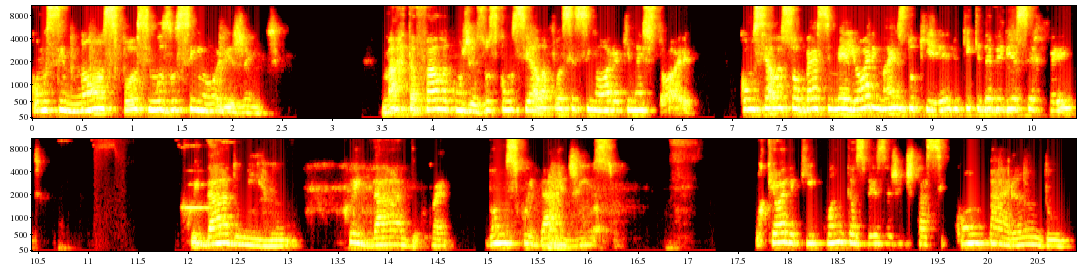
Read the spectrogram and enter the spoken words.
Como se nós fôssemos os senhores, gente. Marta fala com Jesus como se ela fosse senhora aqui na história. Como se ela soubesse melhor e mais do que ele o que, que deveria ser feito. Cuidado, minha irmã. Cuidado. Vamos cuidar disso. Porque olha aqui quantas vezes a gente está se comparando.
